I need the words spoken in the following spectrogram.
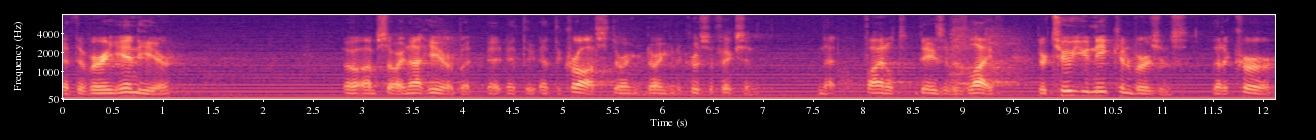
at the very end here, oh, I'm sorry, not here, but at, at, the, at the cross during, during the crucifixion, in that final t- days of his life, there are two unique conversions that occur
